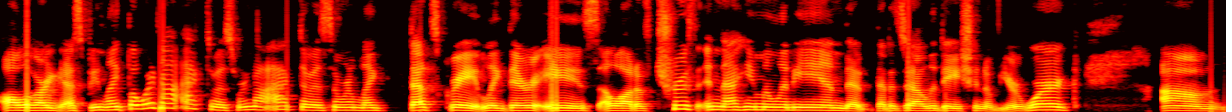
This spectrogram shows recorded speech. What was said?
all of our guests being like but we're not activists we're not activists and we're like that's great like there is a lot of truth in that humility and that that is validation of your work um,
